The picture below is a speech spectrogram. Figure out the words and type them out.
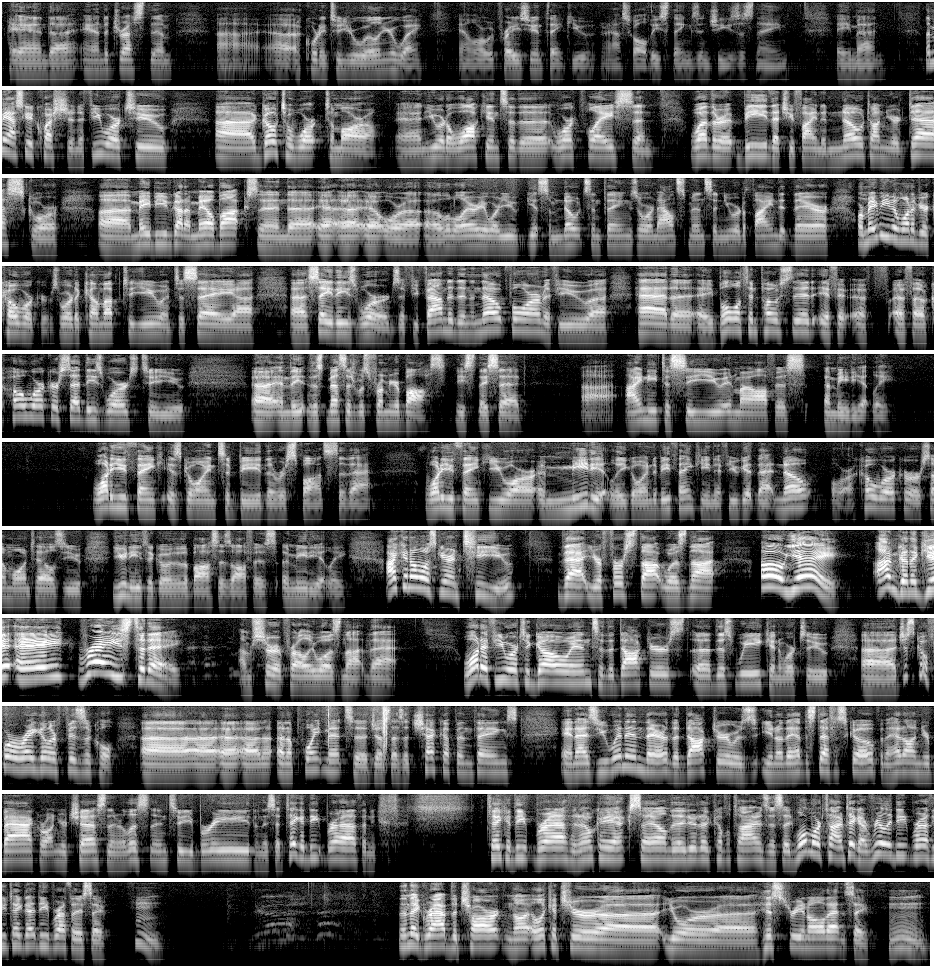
and, uh, and address them uh, uh, according to your will and your way. And Lord, we praise you and thank you and ask all these things in Jesus' name. Amen. Let me ask you a question. If you were to uh, go to work tomorrow and you were to walk into the workplace, and whether it be that you find a note on your desk or uh, maybe you've got a mailbox and, uh, uh, uh, or a, a, little area where you get some notes and things or announcements, and you were to find it there, or maybe even one of your coworkers were to come up to you and to say, uh, uh, say these words. If you found it in a note form, if you had a, a, bulletin posted, if, it, if, if, a coworker said these words to you, and the, this message was from your boss, he, they said, "I need to see you in my office immediately." What do you think is going to be the response to that? What do you think you are immediately going to be thinking if you get that note or a coworker or someone tells you you need to go to the boss's office immediately? I can almost guarantee you that your first thought was not, "Oh, yay, I'm going to get a raise today." I'm sure it probably was not that. What if you were to go into the doctors uh, this week and were to uh, just go for a regular physical, uh, uh, uh an appointment to just as a checkup and things? And as you went in there, the doctor was, you know, they had the stethoscope and they had on your back or on your chest and they were listening to you breathe and they said, take a deep breath. And you, take a deep breath and okay, exhale. And they did it a couple times and said, one more time, take a really deep breath. You take that deep breath and they say, hmm, then they grab the chart and look at your, uh, your uh, history and all that and say, hmm.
